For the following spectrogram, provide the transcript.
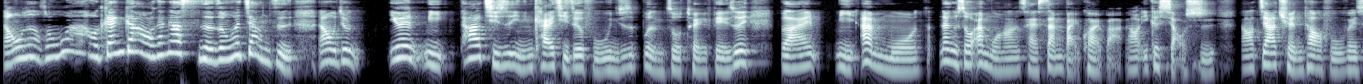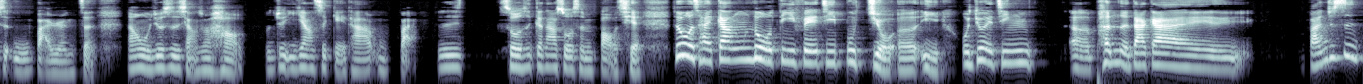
然后我就想说哇，好尴尬，好尴尬死了，怎么会这样子？然后我就因为你他其实已经开启这个服务，你就是不能做退费，所以本来你按摩那个时候按摩好像才三百块吧，然后一个小时，然后加全套服务费是五百元整，然后我就是想说好。就一样是给他五百，就是说是跟他说声抱歉，所以我才刚落地飞机不久而已，我就已经呃喷了大概，反正就是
